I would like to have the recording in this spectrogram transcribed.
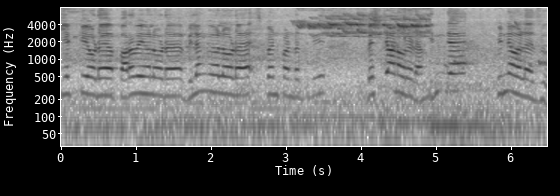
இயற்கையோட பறவைகளோட விலங்குகளோட ஸ்பெண்ட் பண்ணுறதுக்கு பெஸ்ட்டான ஒரு இடம் இந்த பின்னவள ஜூ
